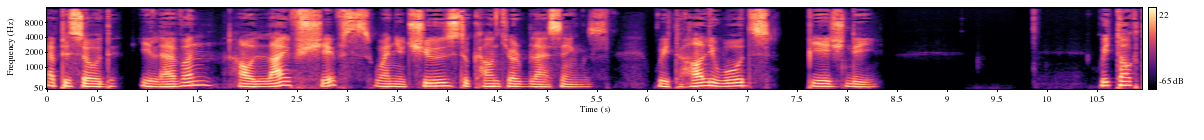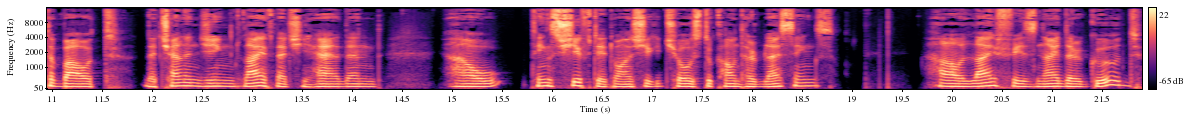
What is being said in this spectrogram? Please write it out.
episode 11 How Life Shifts When You Choose to Count Your Blessings with Holly Woods PhD. We talked about the challenging life that she had and how things shifted once she chose to count her blessings, how life is neither good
